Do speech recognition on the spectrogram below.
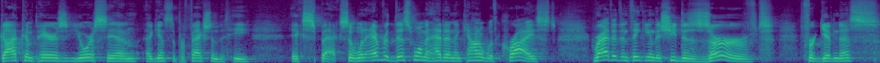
God compares your sin against the perfection that He expects. So, whenever this woman had an encounter with Christ, rather than thinking that she deserved forgiveness,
